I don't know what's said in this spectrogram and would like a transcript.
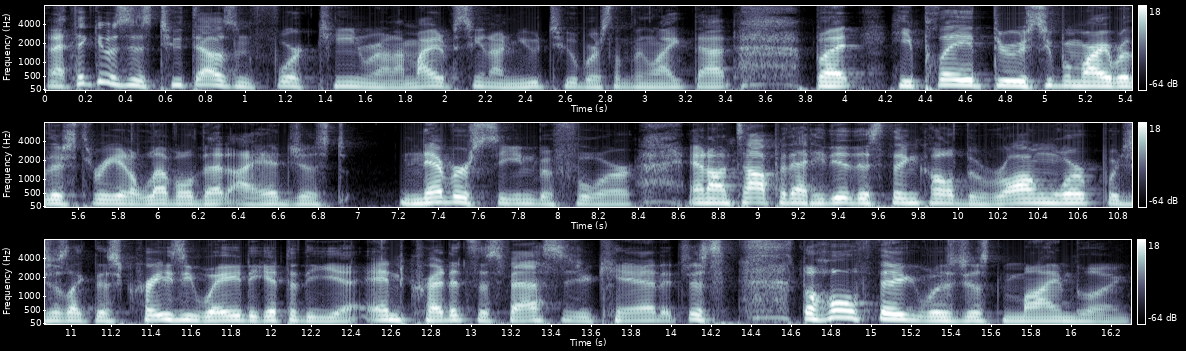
and I think it was his 2014 run. I might have seen on YouTube or something like that, but he played through Super Mario Brothers 3 at a level that I had had just never seen before. And on top of that, he did this thing called the wrong warp, which is like this crazy way to get to the uh, end credits as fast as you can. It just, the whole thing was just mind blowing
